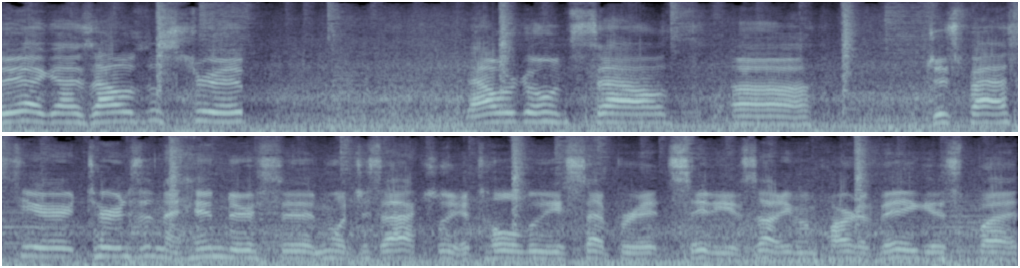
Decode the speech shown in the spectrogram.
So yeah guys, that was the strip. Now we're going south. Uh, just past here it turns into Henderson, which is actually a totally separate city. It's not even part of Vegas, but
